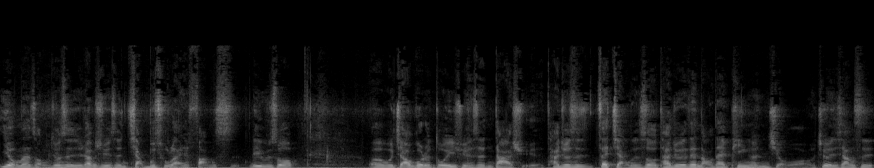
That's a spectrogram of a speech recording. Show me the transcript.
用那种就是让学生讲不出来的方式，例如说，呃，我教过的多一学生大学，他就是在讲的时候，他就会在脑袋拼很久哦，就很像是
